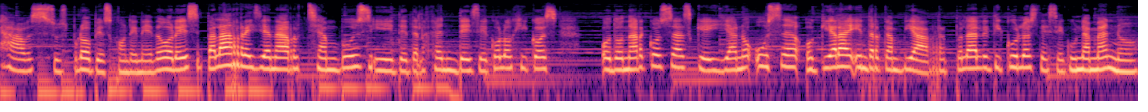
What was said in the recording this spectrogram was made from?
House sus propios contenedores para rellenar champús y detergentes ecológicos o donar cosas que ya no usa o quiera intercambiar por artículos de segunda mano.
